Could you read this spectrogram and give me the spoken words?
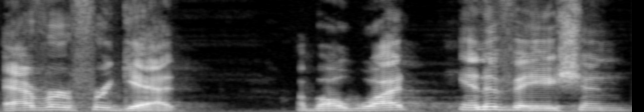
ever forget about what innovation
